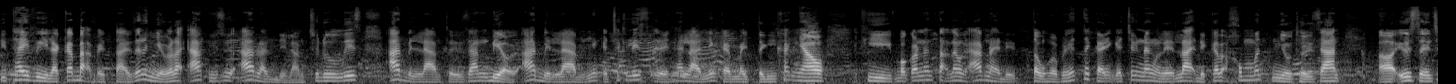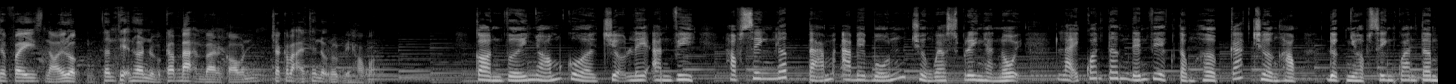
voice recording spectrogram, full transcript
Thì thay vì là các bạn phải tải rất là nhiều các loại app, ví dụ app là để làm to-do list, app để làm thời gian biểu, app để làm những cái checklist hay là những cái máy tính khác nhau, thì bọn con đã tạo ra một cái app này để tổng hợp hết tất cả những cái chức năng lên lại để các bạn không mất nhiều thời gian. Ờ, uh, user interface nói được thân thiện hơn đối với các bạn và có cho các bạn thêm động lực để học ạ. Còn với nhóm của Triệu Lê An Vi, học sinh lớp 8 AB4 trường Wellspring Hà Nội lại quan tâm đến việc tổng hợp các trường học được nhiều học sinh quan tâm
